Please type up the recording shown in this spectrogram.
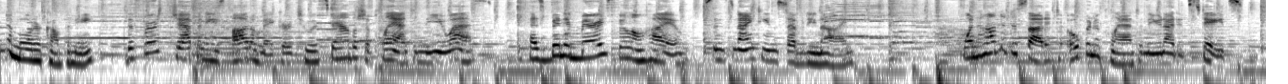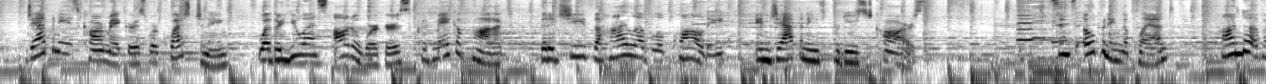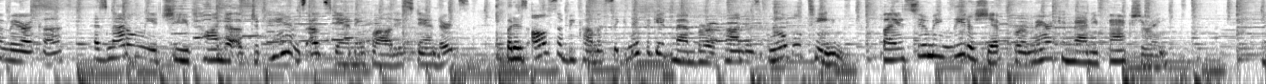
Honda Motor Company, the first Japanese automaker to establish a plant in the U.S., has been in Marysville, Ohio since 1979. When Honda decided to open a plant in the United States, Japanese car makers were questioning whether U.S. auto workers could make a product that achieved the high level of quality in Japanese produced cars. Since opening the plant, Honda of America has not only achieved Honda of Japan's outstanding quality standards, but has also become a significant member of Honda's global team by assuming leadership for American manufacturing.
